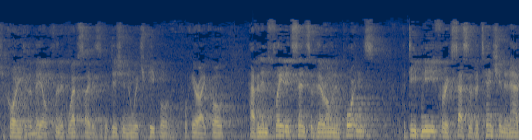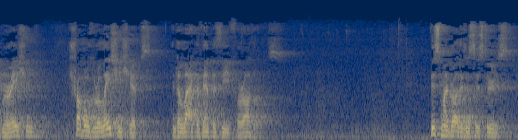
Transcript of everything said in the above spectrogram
which according to the Mayo Clinic website is a condition in which people, here I quote, have an inflated sense of their own importance, a deep need for excessive attention and admiration, troubled relationships, and a lack of empathy for others. This, my brothers and sisters,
